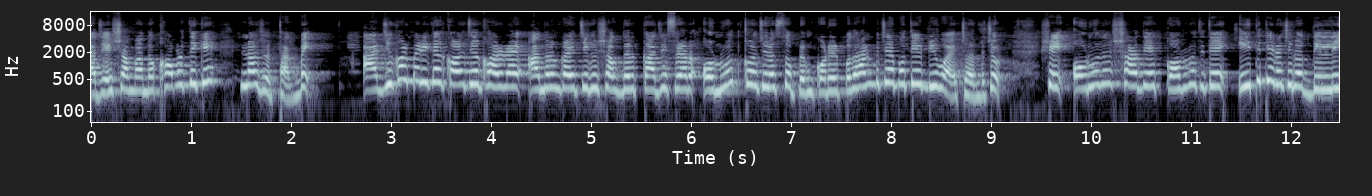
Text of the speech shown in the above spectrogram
আজ এই সংক্রান্ত খবর দিকে নজর থাকবে। আরজিকর মেডিকেল কলেজের ঘটনায় আন্দোলনকারী চিকিৎসকদের কাজে ফেরার অনুরোধ করেছিল সুপ্রিম কোর্টের প্রধান বিচারপতি ডিওয়াই চন্দ্রচূড়। সেই অনুরোধের সাড়া দিয়ে কর্মবিরতিতে ইতি টেনেছিল দিল্লি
